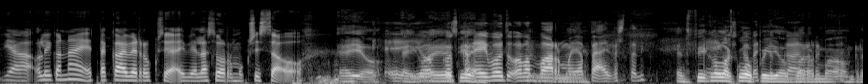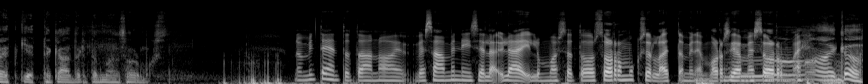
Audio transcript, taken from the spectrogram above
Ja oliko näin, että kaiverruksia ei vielä sormuksissa ole? ei ole. Ei, ei, ole, ole, koska tiedä. ei voitu olla varmoja Niin. päivästä. Niin Ensi viikolla ei Kuopioon varmaan on retki, että kaivertamaan sormukset. No miten tota, noin Vesa meni siellä yläilmoissa tuo sormuksen laittaminen morsiamme sormeen? No, aika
